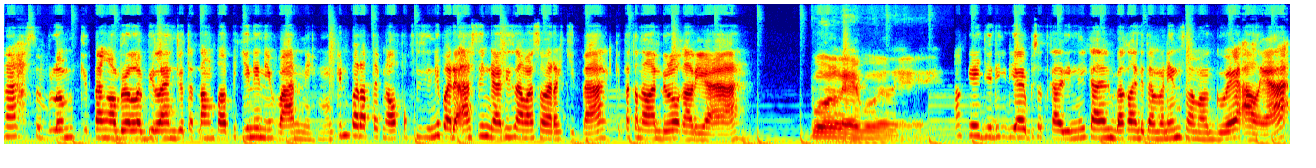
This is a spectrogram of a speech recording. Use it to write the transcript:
Nah, sebelum kita ngobrol lebih lanjut tentang topik ini nih, Van, nih, mungkin para teknofox di sini pada asing nggak sih sama suara kita? Kita kenalan dulu kali ya. Boleh, boleh. Oke, jadi di episode kali ini kalian bakalan ditemenin sama gue, Alia.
